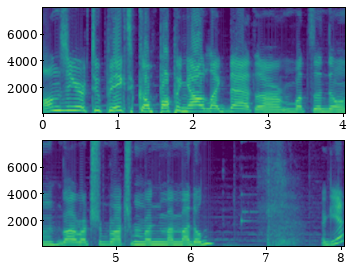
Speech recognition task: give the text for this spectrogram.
Honestly, you're too big to come popping out like that. Uh, what's the done? Watch, watch, madon. Again?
